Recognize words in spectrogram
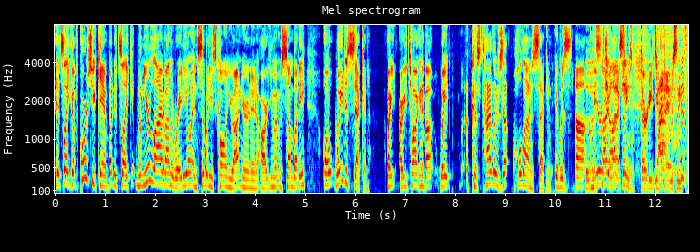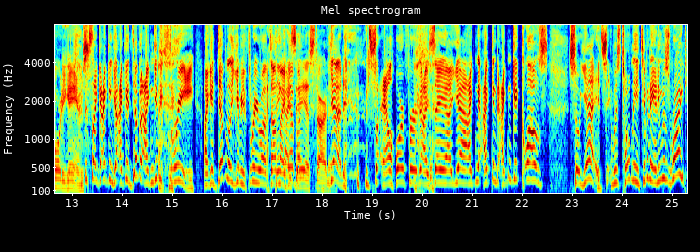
it's like of course you can, but it's like when you're live on the radio and somebody's calling you out and you're in an argument with somebody. Oh, wait a second. Are you, are you talking about wait? Because Tyler's hold on a second. It was uh, The, the Amir starting lineup Johnson. changed 30 Yeah. times in 40 games. It's like I can I can definitely I can give you three. I can definitely give you three right off the top of my head. but- Isaiah started. Yeah, it's Al Horford, Isaiah. Yeah, I can I can I can get close. So yeah, it's it was totally intimidating, he was right.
